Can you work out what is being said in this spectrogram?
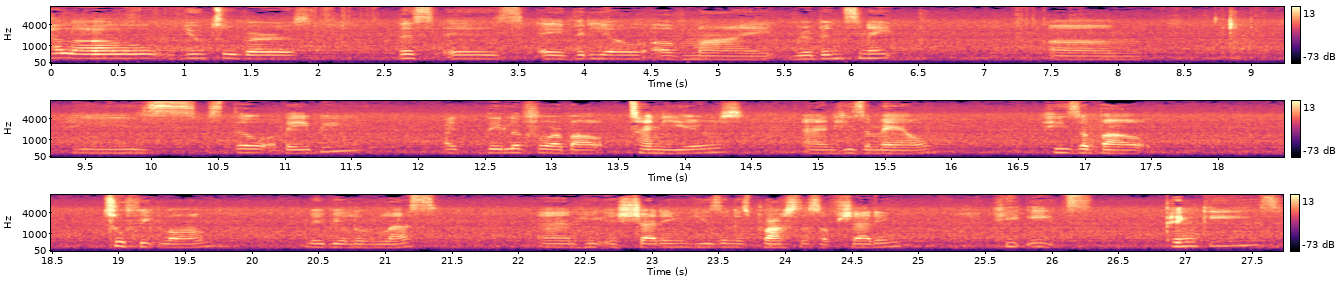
Hello, YouTubers. This is a video of my ribbon snake. Um, he's still a baby. I, they live for about 10 years, and he's a male. He's about two feet long, maybe a little less, and he is shedding. He's in his process of shedding. He eats pinkies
